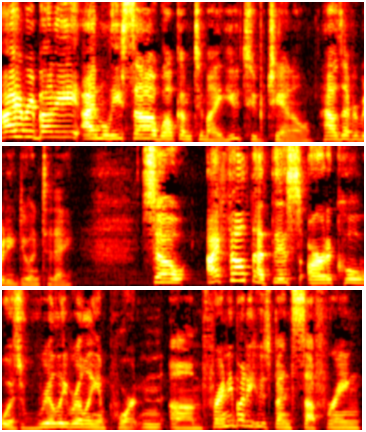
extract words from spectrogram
Hi, everybody. I'm Lisa. Welcome to my YouTube channel. How's everybody doing today? So, I felt that this article was really, really important um, for anybody who's been suffering,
